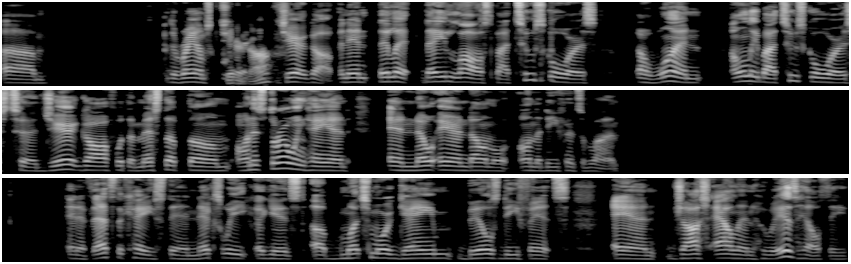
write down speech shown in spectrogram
Um, the Rams Jared Goff. Jared Goff, and then they let they lost by two scores, or one only by two scores to Jared Goff with a messed up thumb on his throwing hand, and no Aaron Donald on the defensive line. And if that's the case, then next week against a much more game Bills defense and Josh Allen, who is healthy,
